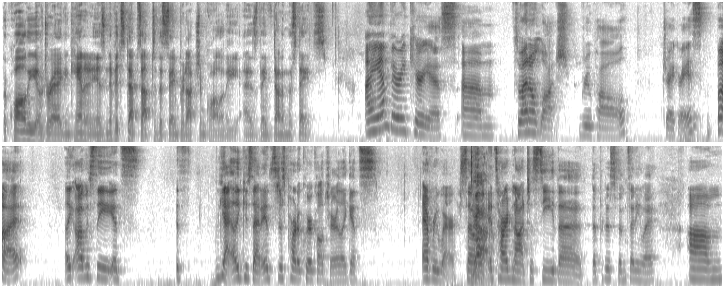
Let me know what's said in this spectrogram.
the quality of drag in Canada is and if it steps up to the same production quality as they've done in the States. I am very curious. Um, so I don't watch RuPaul Drag Race, but like obviously it's it's yeah, like you said, it's just part of queer culture. Like it's everywhere, so Yeah. it's hard not to see the the participants anyway. Um,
